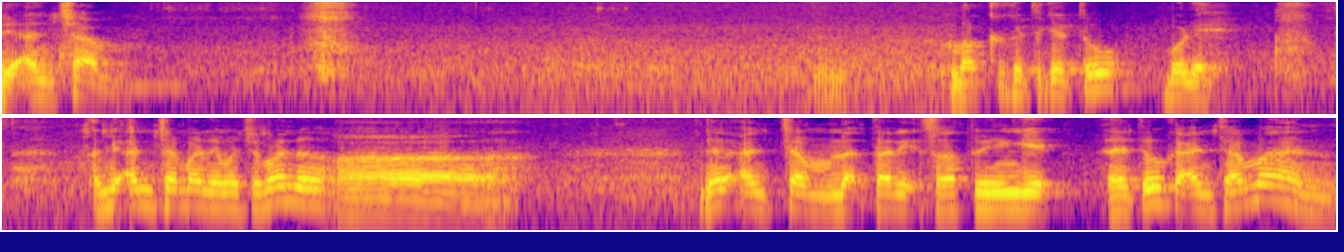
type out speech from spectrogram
Diancam Maka ketika itu Boleh tapi ancaman yang macam mana? Ha. Dia ancam nak tarik seratus ringgit. Itu bukan ancaman.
